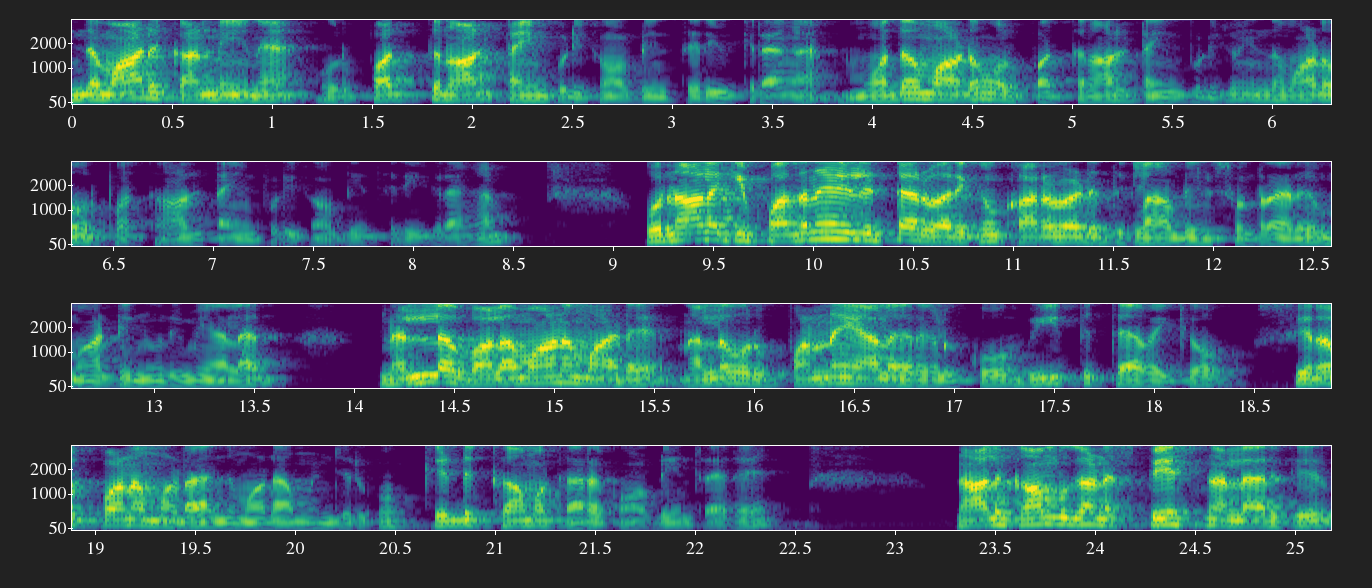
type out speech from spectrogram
இந்த மாடு கண்ணினை ஒரு பத்து நாள் டைம் பிடிக்கும் அப்படின்னு தெரிவிக்கிறாங்க. மொத மாடும் ஒரு பத்து நாள் டைம் பிடிக்கும். இந்த மாடும் ஒரு பத்து நாள் டைம் பிடிக்கும் அப்படின்னு தெரிவிக்கிறாங்க. ஒரு நாளைக்கு பதினேழு லிட்டர் வரைக்கும் கறவை எடுத்துக்கலாம் அப்படின்னு சொல்கிறாரு மாட்டின் உரிமையாளர். நல்ல வளமான மாடு நல்ல ஒரு பண்ணையாளர்களுக்கோ வீட்டு தேவைக்கோ சிறப்பான மாடாக இந்த மாடு அமைஞ்சிருக்கும். கெடுக்காமல் கறக்கும் அப்படின்றாரு. நாலு காம்புக்கான ஸ்பேஸ் நல்லா இருக்குது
